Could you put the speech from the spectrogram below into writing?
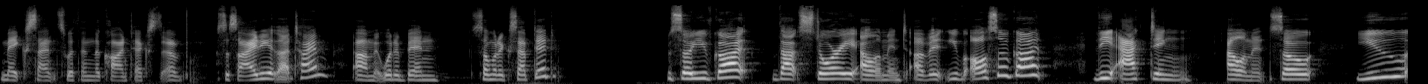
makes sense within the context of society at that time. Um, it would have been somewhat accepted. So you've got that story element of it. You've also got the acting element. So you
